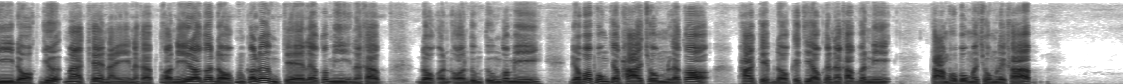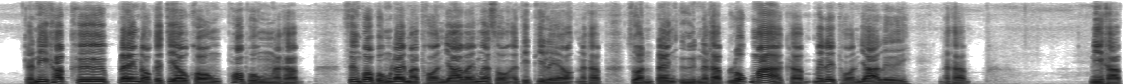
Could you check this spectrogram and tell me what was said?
มีดอกเยอะมากแค่ไหนนะครับ ตอนนี้เราก็ดอกมันก็เริ่มแก่แล้วก็มีนะครับ ดอกอ่อนๆตุ้มๆก็มี เดี๋ยวพ่อพงจะพาชม แล้วก็พาเก็บดอกกระเจียวกันนะครับ วันนี้ตามพ่อพงมาชมเลยครับอันนี้ครับคือแปลงดอกกระเจียวของพ่อพงนะครับ ซึ่งพ่อพงได้มาถอนหญ้าไว้เมื่อสองอาทิตย์ที่แล้วนะครับ ส่วนแปลงอื่นนะครับรกมากครับไม่ได้ถอนหญ้าเลยนะครับ นี่ครับ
